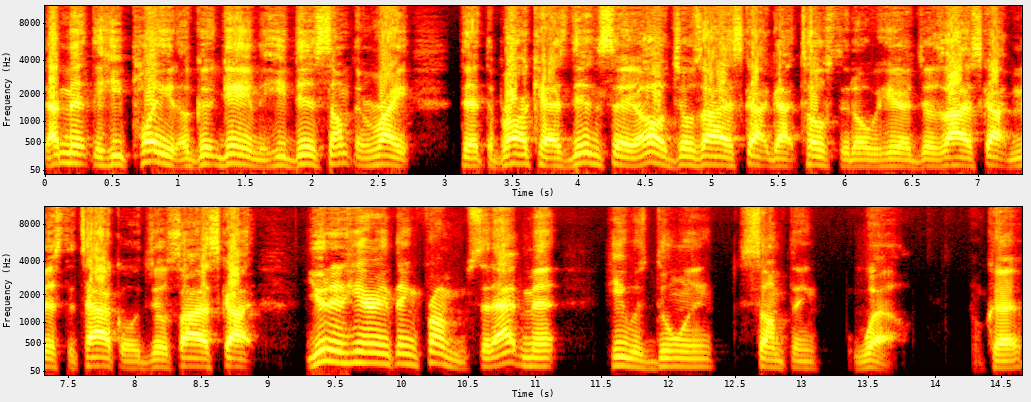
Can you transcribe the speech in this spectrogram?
That meant that he played a good game, that he did something right, that the broadcast didn't say, oh, Josiah Scott got toasted over here. Josiah Scott missed the tackle. Josiah Scott, you didn't hear anything from him. So that meant he was doing something well. Okay.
